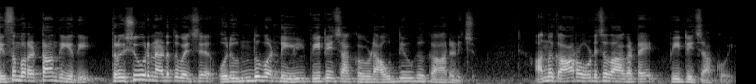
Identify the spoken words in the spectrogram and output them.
ഡിസംബർ എട്ടാം തീയതി തൃശ്ശൂരിനടുത്ത് വെച്ച് ഒരു ഉന്തുവണ്ടിയിൽ പി ടി ചാക്കോയുടെ ഔദ്യോഗിക കാർ ഇടിച്ചു അന്ന് കാർ ഓടിച്ചതാകട്ടെ പി ടി ചാക്കോയി.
